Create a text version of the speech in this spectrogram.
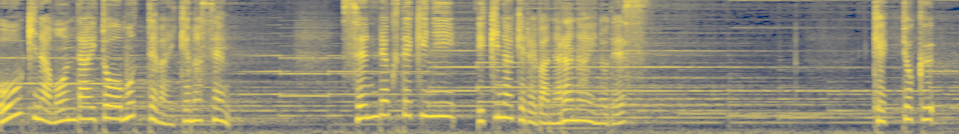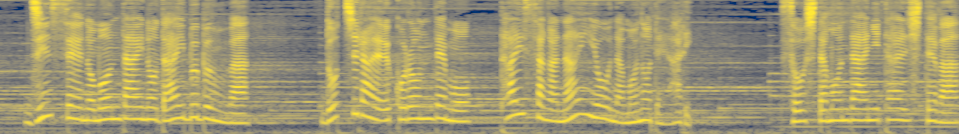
大きな問題と思ってはいけません。戦略的に生きなければならないのです。結局人生の問題の大部分はどちらへ転んでも大差がないようなものでありそうした問題に対しては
